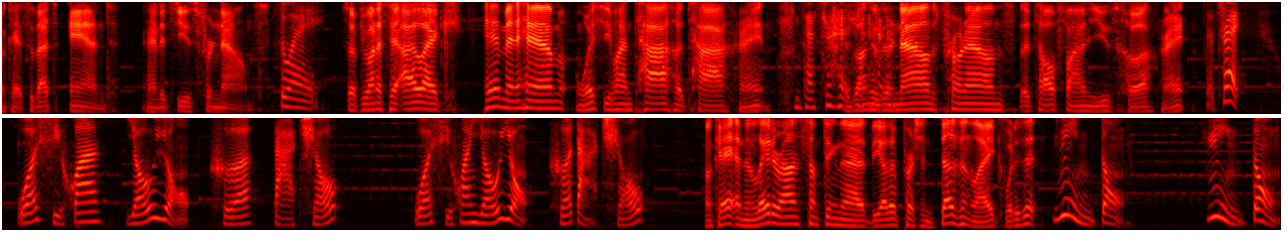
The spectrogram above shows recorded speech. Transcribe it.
Okay, so that's and, and it's used for nouns. 对 So if you want to say, I like him and him, 我喜欢他和他, right? That's right. As long as they're nouns, pronouns, that's all fine. You use 和, right? That's right. 我喜欢 游泳和打球。我喜欢游泳和打球。 Okay, and then later on, something that the other person doesn't like, what is it? 运动，运动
